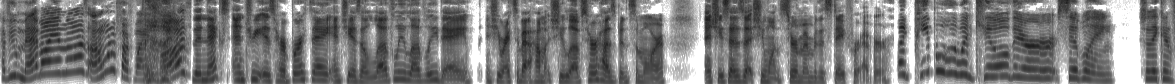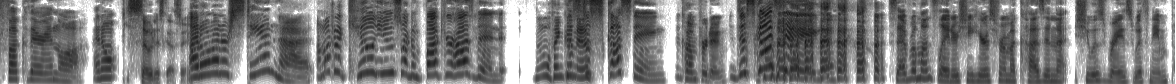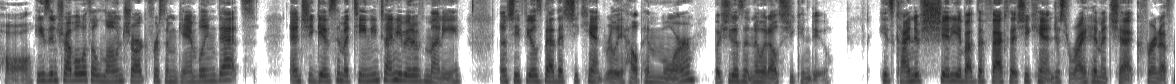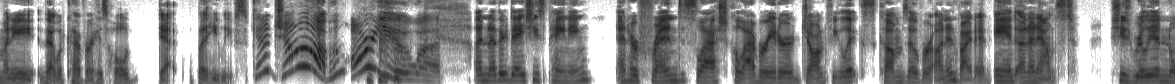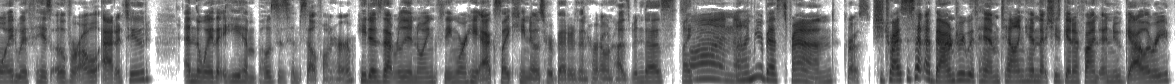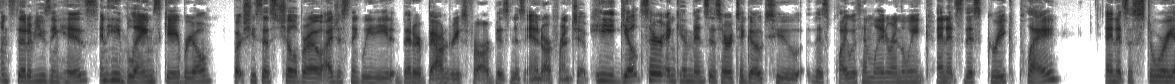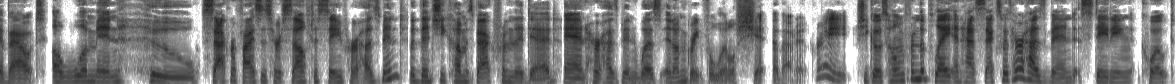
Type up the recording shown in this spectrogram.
Have you met my in-laws? I don't want to fuck my in-laws. The next entry is her birthday, and she has a lovely, lovely day. And she writes about how much she loves her husband some more. And she says that she wants to remember this day forever. like people who would kill their sibling so they can fuck their in-law. I don't So disgusting. I don't understand that. I'm not gonna kill you so I can fuck your husband. Oh, thank That's goodness. disgusting. Comforting. Disgusting. Several months later, she hears from a cousin that she was raised with named Paul. He's in trouble with a loan shark for some gambling debts, and she gives him a teeny tiny bit of money and she feels bad that she can't really help him more, but she doesn't know what else she can do. He's kind of shitty about the fact that she can't just write him a check for enough money that would cover his whole debt, but he leaves. Get a job. Who are you? Another day she's painting, and her friend slash collaborator, John Felix, comes over uninvited and unannounced. She's really annoyed with his overall attitude and the way that he imposes himself on her. He does that really annoying thing where he acts like he knows her better than her own husband does. Like, Fun. I'm your best friend. Gross. She tries to set a boundary with him, telling him that she's going to find a new gallery instead of using his, and he blames Gabriel. But she says, chill, bro. I just think we need better boundaries for our business and our friendship. He guilts her and convinces her to go to this play with him later in the week. And it's this Greek play. And it's a story about a woman who sacrifices herself to save her husband, but then she comes back from the dead, and her husband was an ungrateful little shit about it. Great. She goes home from the play and has sex with her husband, stating, quote,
